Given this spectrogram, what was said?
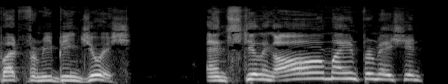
but for me being Jewish and stealing all my information,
